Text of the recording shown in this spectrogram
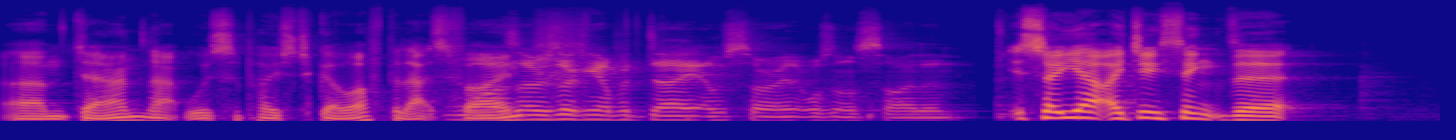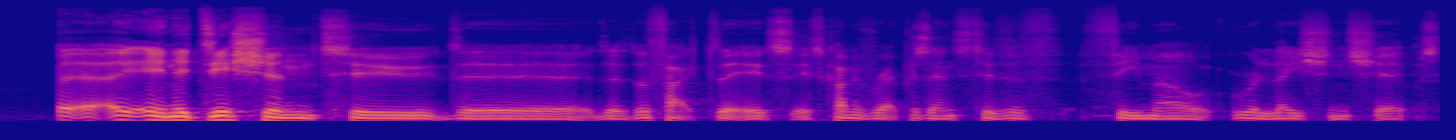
Um, Dan, that was supposed to go off, but that's fine. Whilst I was looking up a date, I'm sorry, it wasn't on silent. So yeah, I do think that in addition to the, the the fact that it's it's kind of representative of female relationships,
